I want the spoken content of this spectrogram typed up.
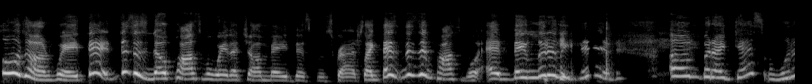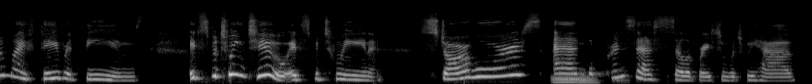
hold on, wait, there, this is no possible way that y'all made this from scratch. Like this, this is impossible. And they literally did. Um, but I guess one of my favorite themes, it's between two. It's between Star Wars and the Mm. princess celebration, which we have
